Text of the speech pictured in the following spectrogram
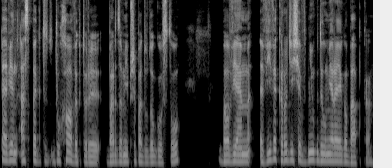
pewien aspekt duchowy, który bardzo mi przypadł do gustu, bowiem Wiwek rodzi się w dniu, gdy umiera jego babka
